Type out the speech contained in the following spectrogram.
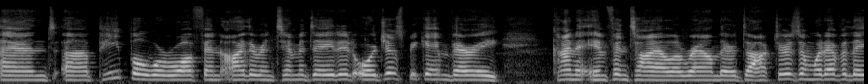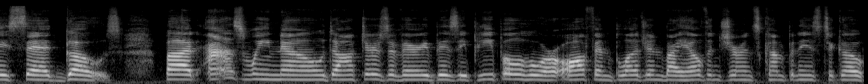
and uh, people were often either intimidated or just became very kind of infantile around their doctors, and whatever they said goes. But as we know, doctors are very busy people who are often bludgeoned by health insurance companies to go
